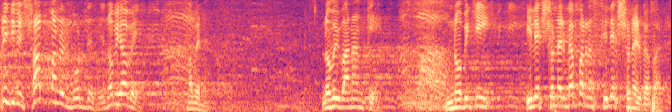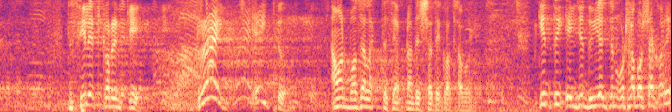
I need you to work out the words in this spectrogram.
পৃথিবীর সব মানুষ ভোট দিয়েছে নবী হবে? হবে না। নবী বানান কে? নবী কি ইলেকশনের ব্যাপার না সিলেকশনের ব্যাপার? সিলেক্ট করেন কে? রাইট এই তো। আমার মজা লাগতেছে আপনাদের সাথে কথা বলে। কিন্তু এই যে দুই একজন ওঠা বসা করে,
